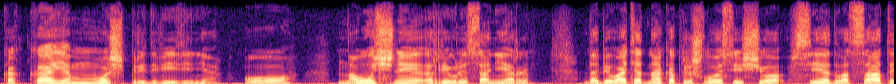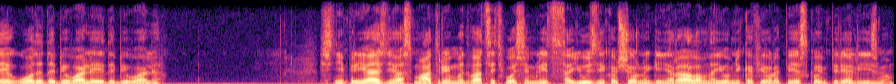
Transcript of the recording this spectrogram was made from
Какая мощь предвидения! О, научные революционеры! Добивать, однако, пришлось еще все 20-е годы добивали и добивали. С неприязнью осматриваем мы 28 лиц союзников черных генералов, наемников европейского империализма.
